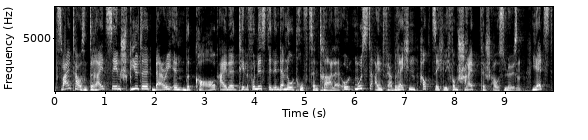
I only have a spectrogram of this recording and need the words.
2013 spielte Barry in The Call eine Telefonistin in der Notrufzentrale und musste ein Verbrechen hauptsächlich vom Schreibtisch auslösen. Jetzt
